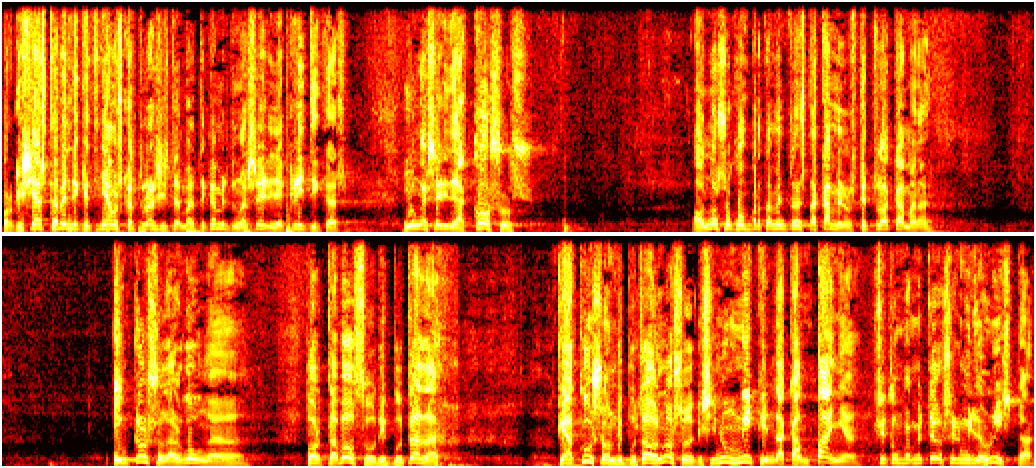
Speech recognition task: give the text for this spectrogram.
Porque xa está ben de que tiñamos que aturar sistemáticamente unha serie de críticas e unha serie de acosos ao noso comportamento nesta Cámara, respecto da Cámara, e incluso de algunha portavoz ou diputada que acusa a un diputado noso de que sin un mitin da campaña se comprometeu a ser mileurista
